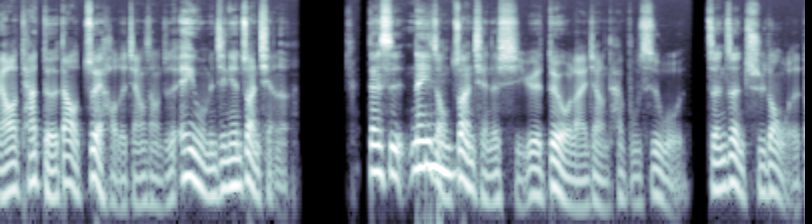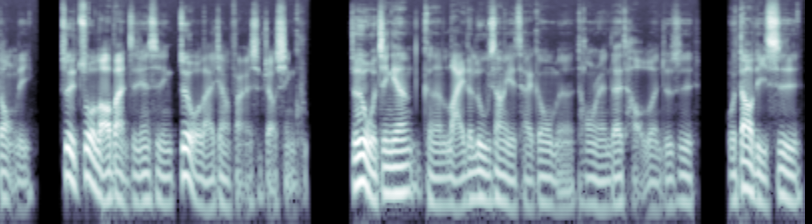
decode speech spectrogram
然后他得到最好的奖赏就是，哎，我们今天赚钱了。但是那一种嗯赚钱的喜悦对我来讲，它不是我真正驱动我的动力。所以做老板这件事情对我来讲反而是比较辛苦。就是我今天可能来的路上也才跟我们的同仁在讨论，就是我到底是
